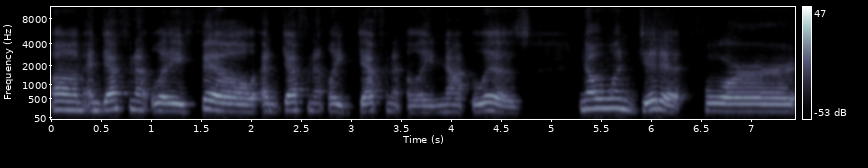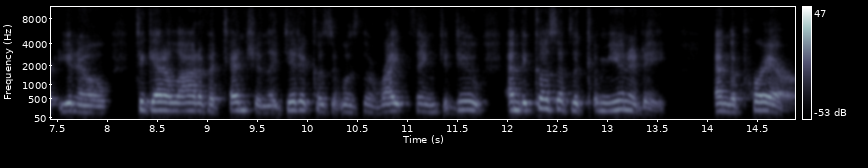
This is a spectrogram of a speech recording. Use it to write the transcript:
Um, and definitely Phil, and definitely, definitely not Liz. No one did it for, you know, to get a lot of attention. They did it because it was the right thing to do and because of the community and the prayer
